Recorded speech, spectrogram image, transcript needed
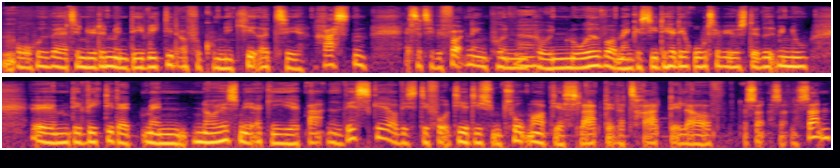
mm. overhovedet være til nytte, men det er vigtigt at få kommunikeret til resten, altså til befolkningen på en, ja. på en måde, hvor man kan sige, det her det er rotavirus, det ved vi nu. Øhm, det er vigtigt, at man nøjes med at give barnet væske, og hvis det får de her de symptomer, og bliver slapt eller træt eller og sådan og sådan og sådan,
